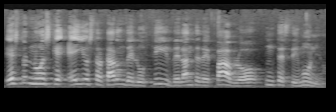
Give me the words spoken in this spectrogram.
Esto no es que ellos trataron de lucir delante de Pablo un testimonio,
